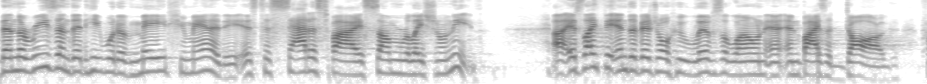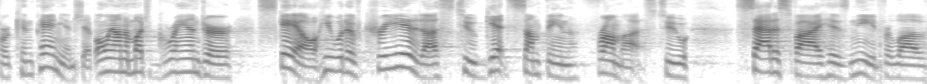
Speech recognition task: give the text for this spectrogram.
then the reason that he would have made humanity is to satisfy some relational need. Uh, it's like the individual who lives alone and, and buys a dog for companionship, only on a much grander scale. He would have created us to get something from us, to satisfy his need for love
